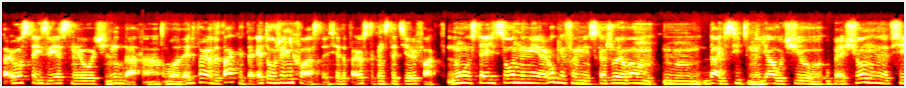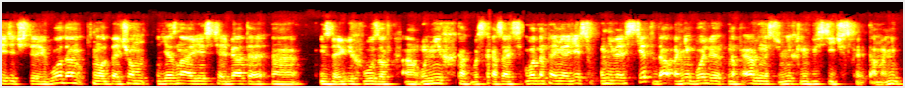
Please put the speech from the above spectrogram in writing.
просто известные очень. Ну да, а, вот. Это правда так, это, это уже не хвастаюсь, это просто констатирую факт. Ну, с традиционными иероглифами скажу я вам, да, действительно, я учил упрощенно все эти четыре года. Вот, причем я знаю, есть ребята, э, из других вузов, а, у них, как бы сказать, вот, например, есть университеты, да, они более, направленность у них лингвистическая, там, они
